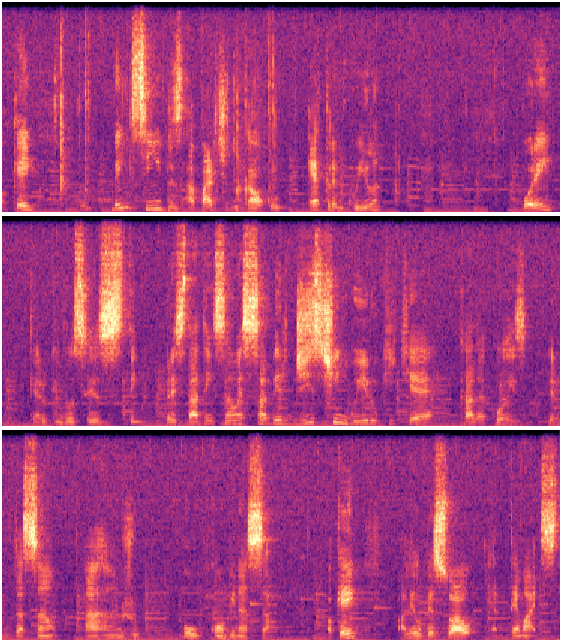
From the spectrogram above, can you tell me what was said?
Ok? bem simples, a parte do cálculo é tranquila, porém, quero que vocês tenham, prestar atenção é saber distinguir o que, que é cada coisa, permutação, arranjo ou combinação, ok? Valeu pessoal e até mais!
